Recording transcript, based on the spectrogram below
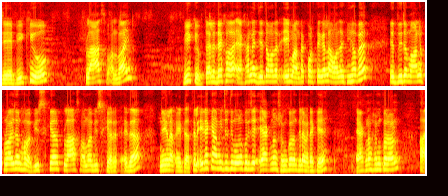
যে B cube plus one by B cube তাহলে দেখো, এখানে যেহেতু আমাদের এই মানটা করতে গেলে আমাদের কি হবে? এই দুইটা মানের প্রয়োজন হবে B square plus by B square এটা নিয়ে গেলাম এটা। তাহলে এটাকে আমি যদি মনে করি যে এক নং সমীকরণ দিলাম এটাকে, এক নং সমীকরণ, আর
